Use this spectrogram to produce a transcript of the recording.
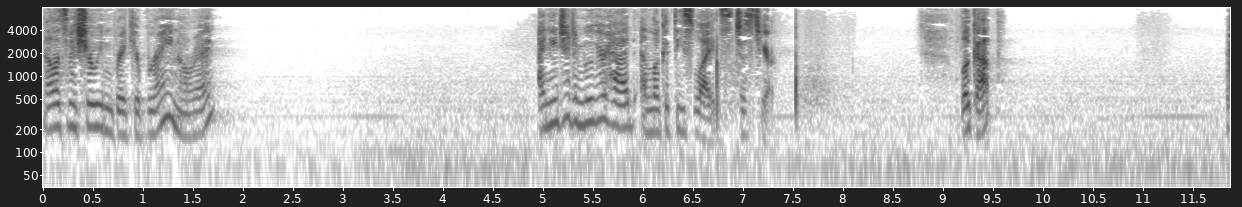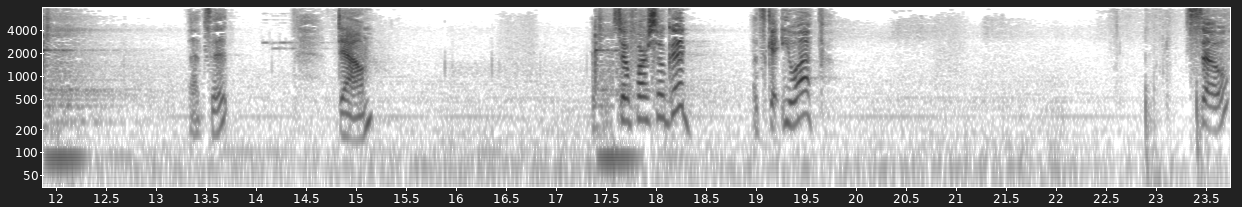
Now let's make sure we didn't break your brain, all right? I need you to move your head and look at these lights, just here. Look up. That's it. Down. So far, so good. Let's get you up. So,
